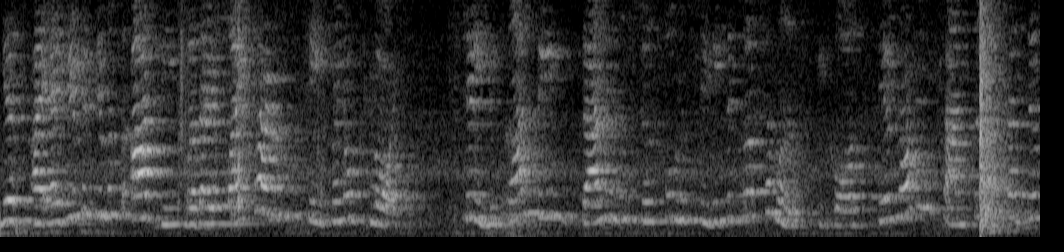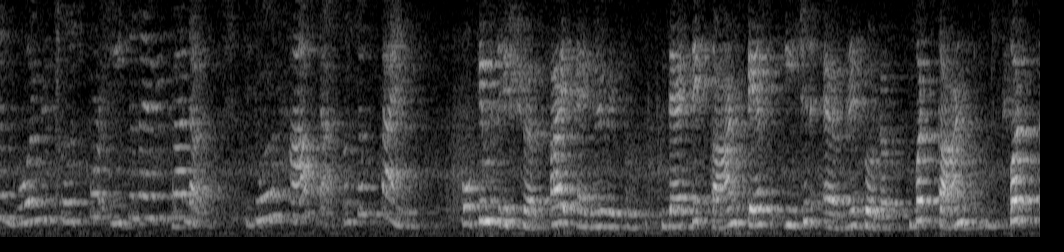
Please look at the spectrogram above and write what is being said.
Yes, I agree with you, Ms. Aarti, but I like part of the statement of yours. Still, you can't be brand ambassadors for misleading the customers because they're not in samples that they'll go and research for each and every product. They don't have that much of time. Okay, Ms. Ishrat, I agree with you that they can't test each and every product, but can't but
